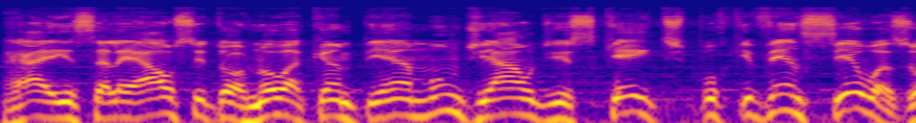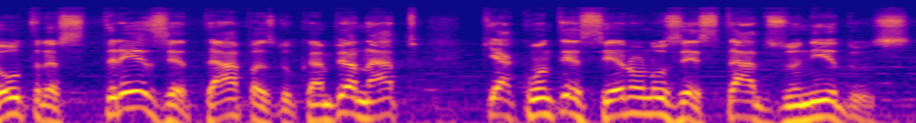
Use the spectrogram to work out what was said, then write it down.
Raíssa Leal se tornou a campeã mundial de skate porque venceu as outras três etapas do campeonato que aconteceram nos Estados Unidos.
